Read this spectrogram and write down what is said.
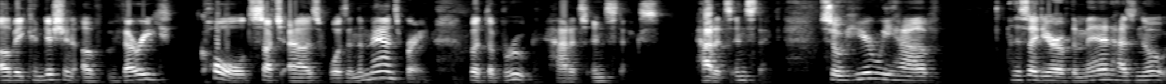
of a condition of very cold such as was in the man's brain, but the brute had its instincts, had its instinct. So here we have this idea of the man has no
